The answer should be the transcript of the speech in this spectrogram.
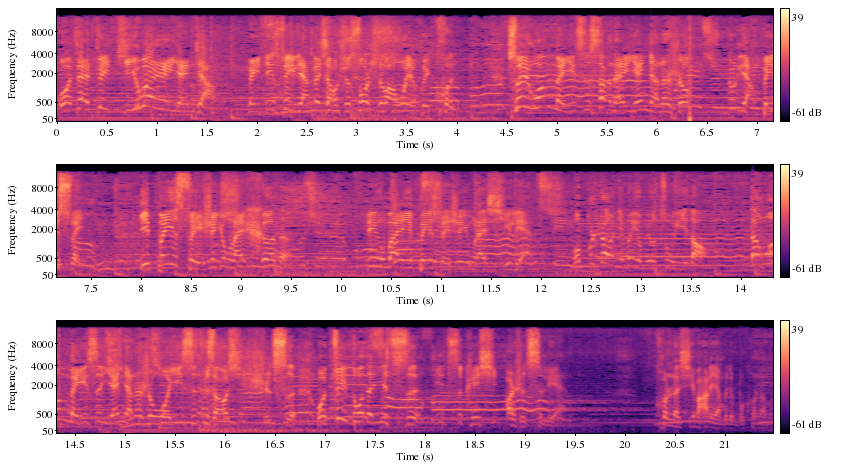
我在对几万人演讲，每天睡两个小时，说实话我也会困，所以我每一次上台演讲的时候，有两杯水。一杯水是用来喝的，另外一杯水是用来洗脸。我不知道你们有没有注意到，当我每一次演讲的时候，我一次最少要洗十次，我最多的一次一次可以洗二十次脸。困了洗把脸不就不困了吗？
